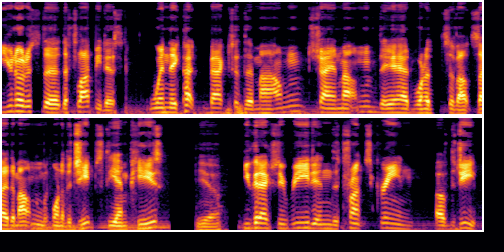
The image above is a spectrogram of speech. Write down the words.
You noticed the, the floppy disk. When they cut back to the mountain, Cheyenne Mountain, they had one of the outside the mountain with one of the Jeeps, the MPs. Yeah. You could actually read in the front screen of the Jeep.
